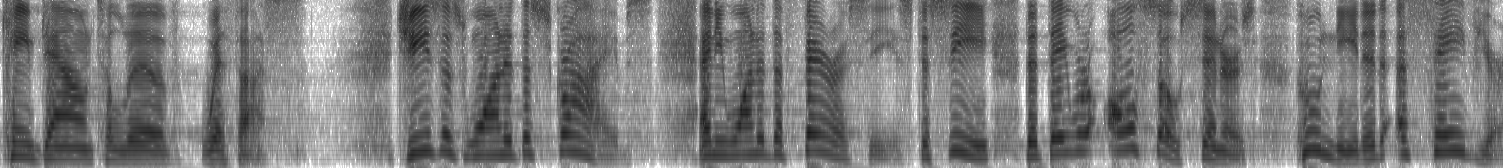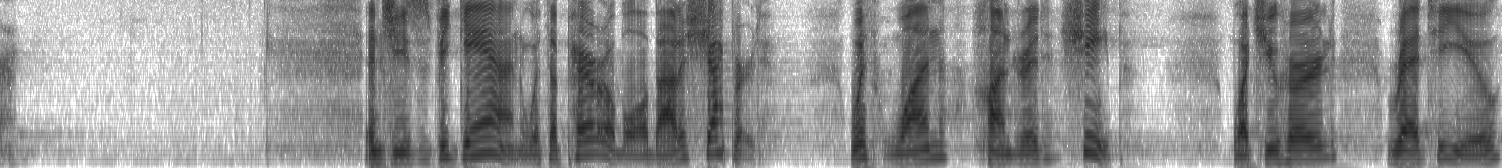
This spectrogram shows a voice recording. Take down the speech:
came down to live with us. Jesus wanted the scribes and he wanted the Pharisees to see that they were also sinners who needed a Savior. And Jesus began with a parable about a shepherd with 100 sheep. What you heard read to you,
